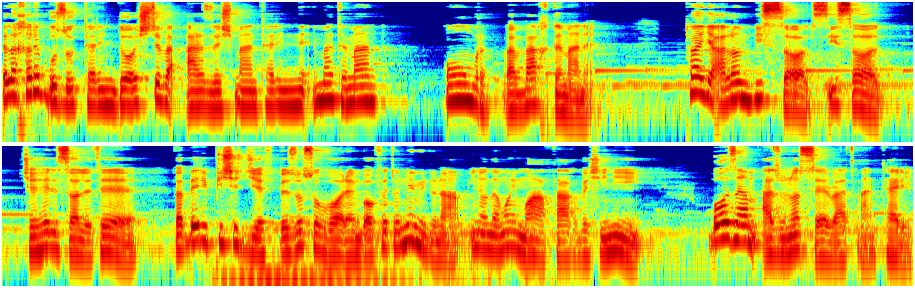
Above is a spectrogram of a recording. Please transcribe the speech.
بالاخره بزرگترین داشته و ارزشمندترین نعمت من عمر و وقت منه. تو اگه الان 20 سال 30 سال 40 سالته و بری پیش جف بزوس و وارن بافت و نمی‌دونم. این آدمای موفق بشینی. بازم از اونا ثروتمندتری.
